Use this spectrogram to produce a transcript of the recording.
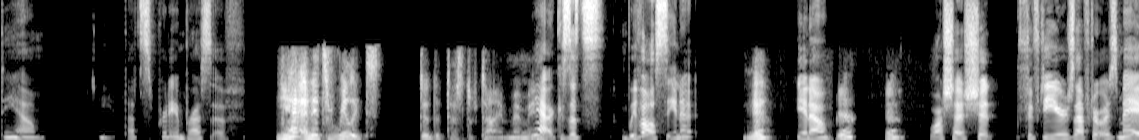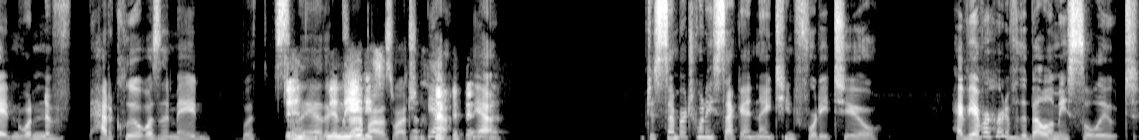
damn, that's pretty impressive. Yeah, and it's really t- stood the test of time. I mean, Yeah, because it's, we've all seen it, yeah, you know? yeah, yeah. Watch that shit 50 years after it was made and wouldn't have had a clue it wasn't made with some In- of the other in the 80s. I was watching. Yeah, yeah. December 22nd, 1942. Have you ever heard of the Bellamy Salute?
